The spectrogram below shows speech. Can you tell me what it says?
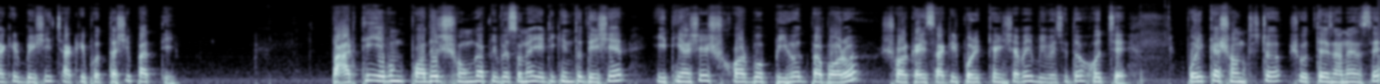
লাখের বেশি চাকরি প্রত্যাশী প্রার্থী। প্রার্থী এবং পদের সংজ্ঞা বিবেচনায় এটি কিন্তু দেশের ইতিহাসের সর্ববৃহৎ বা বড় সরকারি চাকরির পরীক্ষা হিসাবে বিবেচিত হচ্ছে। পরীক্ষা সংশ্লিষ্ট সূত্রে জানা আছে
